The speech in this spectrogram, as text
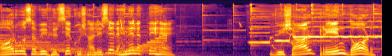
और वो सभी फिर से खुशहाली से रहने लगते हैं। विशाल ट्रेन दौड़।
